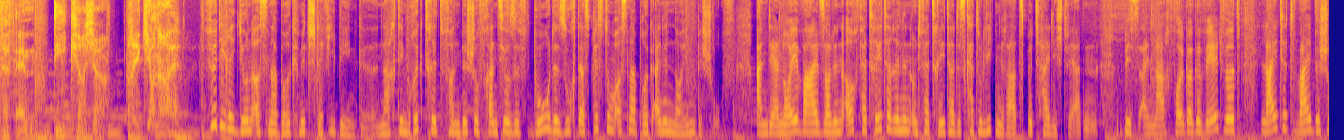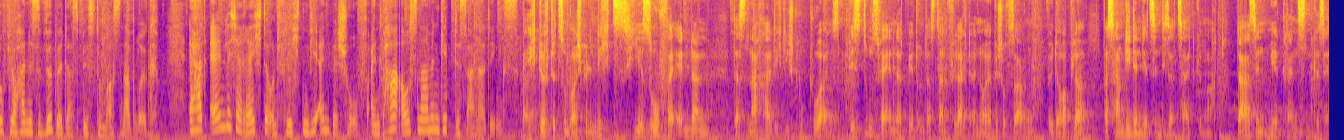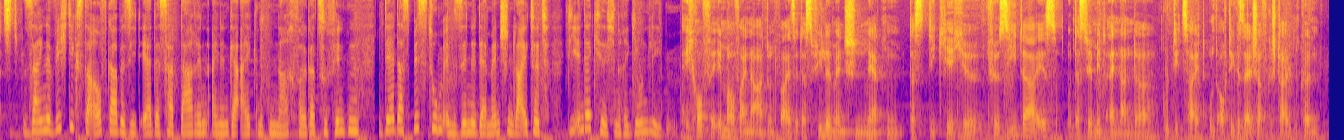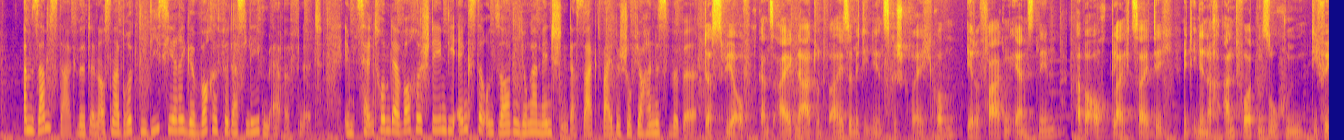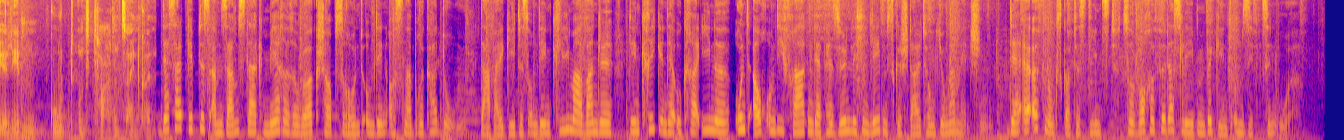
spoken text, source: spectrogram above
FFN, die Kirche. Regional. Für die Region Osnabrück mit Steffi Behnke. Nach dem Rücktritt von Bischof Franz Josef Bode sucht das Bistum Osnabrück einen neuen Bischof. An der Neuwahl sollen auch Vertreterinnen und Vertreter des Katholikenrats beteiligt werden. Bis ein Nachfolger gewählt wird, leitet Weihbischof Johannes Wübbe das Bistum Osnabrück. Er hat ähnliche Rechte und Pflichten wie ein Bischof. Ein paar Ausnahmen gibt es allerdings. Ich dürfte zum Beispiel nichts hier so verändern, dass nachhaltig die Struktur eines Bistums verändert wird und dass dann vielleicht ein neuer Bischof sagen würde, hoppla, was haben die denn jetzt in dieser Zeit gemacht? Da sind mir Grenzen gesetzt. Seine wichtigste Aufgabe sieht er deshalb darin, einen geeigneten Nachfolger zu finden, der das Bistum im Sinne der Menschen leitet, die in der Kirchenregion leben. Ich hoffe immer auf eine Art und Weise, dass viele Menschen merken, dass die Kirche für sie da ist und dass wir miteinander gut die Zeit und auch die Gesellschaft gestalten können. Am Samstag wird in Osnabrück die diesjährige Woche für das Leben eröffnet. Im Zentrum der Woche stehen die Ängste und Sorgen junger Menschen, das sagt Weihbischof Johannes Wübbe. Dass wir auf ganz eigene Art und Weise mit ihnen ins Gespräch kommen, ihre Fragen ernst nehmen, aber auch gleichzeitig mit ihnen nach Antworten suchen, die für ihr Leben gut und tragend sein können. Deshalb gibt es am Samstag mehrere Workshops rund um den Osnabrücker Dom. Dabei geht es um den Klimawandel, den Krieg in der Ukraine, Ukraine und auch um die Fragen der persönlichen Lebensgestaltung junger Menschen. Der Eröffnungsgottesdienst zur Woche für das Leben beginnt um 17 Uhr.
